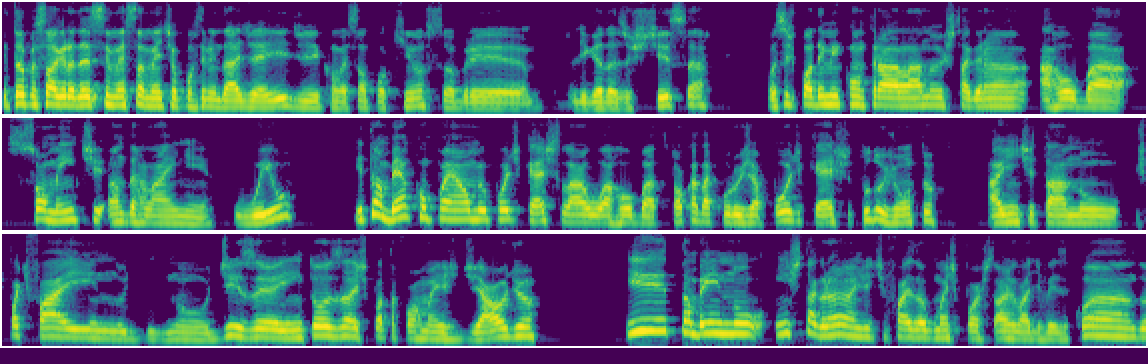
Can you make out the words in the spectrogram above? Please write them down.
Então, pessoal, agradeço imensamente a oportunidade aí de conversar um pouquinho sobre Liga da Justiça. Vocês podem me encontrar lá no Instagram, arroba somente underline Will. E também acompanhar o meu podcast lá, o arroba Toca da Coruja Podcast, tudo junto. A gente tá no Spotify, no, no Deezer, em todas as plataformas de áudio. E também no Instagram, a gente faz algumas postagens lá de vez em quando.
